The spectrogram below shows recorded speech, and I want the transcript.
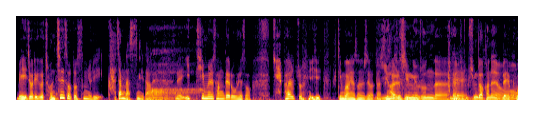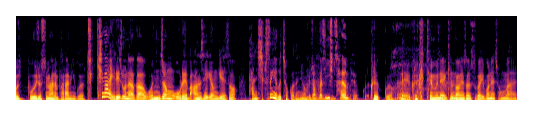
메이저리그 전체에서도 승률이 가장 낮습니다. 아. 네, 이 팀을 상대로 해서 제발 좀 이 김광현 선수의 어떤 2할 승률은 네, 네. 좀 심각하네요. 네, 보, 여줬으면 하는 바람이고요. 특히나 애리조나가 원정 올해 43경기에서 단 10승에 그쳤거든요. 그 전까지 24연패였고요. 그랬고요. 네, 그렇기 때문에 김광현 선수가 이번에 정말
